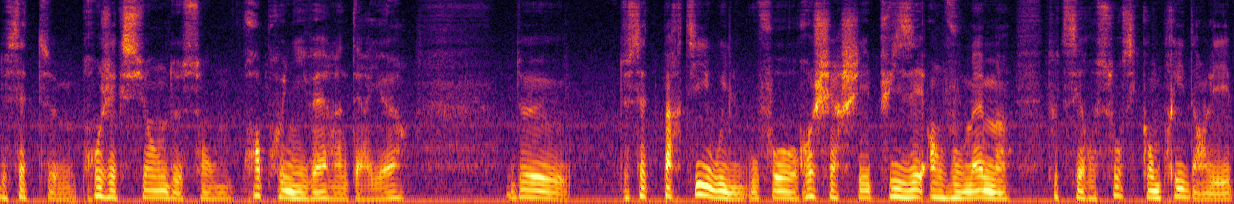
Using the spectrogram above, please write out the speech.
de cette projection de son propre univers intérieur, de de cette partie où il vous faut rechercher, puiser en vous-même toutes ces ressources, y compris dans les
